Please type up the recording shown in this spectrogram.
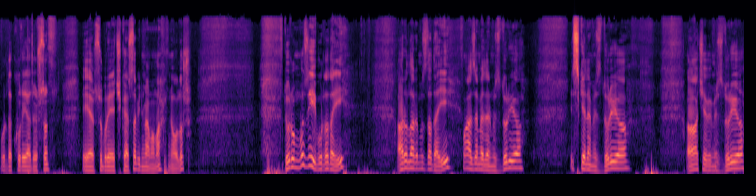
Burada kuruya dursun. Eğer su buraya çıkarsa bilmem ama ne olur. Durumumuz iyi. Burada da iyi. Arılarımızda da iyi. Malzemelerimiz duruyor. İskelemiz duruyor. Ağaç evimiz duruyor.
